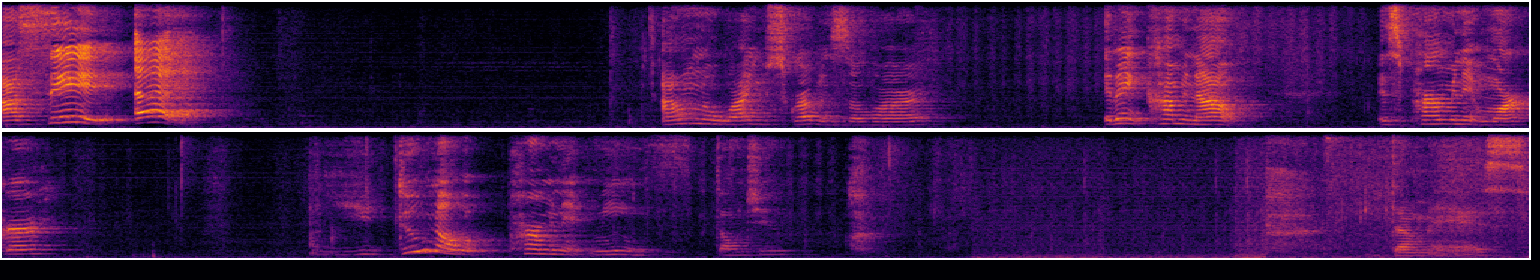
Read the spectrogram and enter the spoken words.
I said, hey. I don't know why you scrubbing so hard. It ain't coming out. It's permanent marker. You do know what permanent means, don't you? Dumbass.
